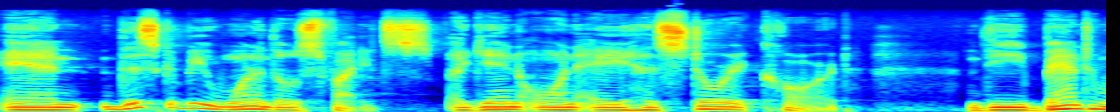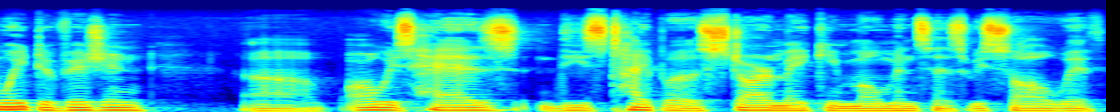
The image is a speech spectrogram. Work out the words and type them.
And this could be one of those fights, again, on a historic card. The bantamweight division uh, always has these type of star-making moments, as we saw with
